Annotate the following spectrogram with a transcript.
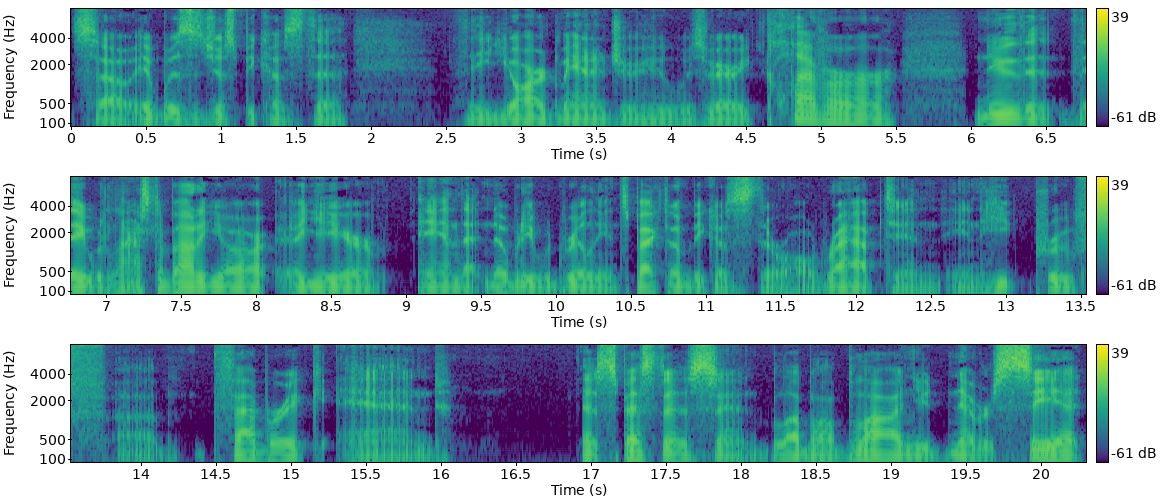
So it was just because the the yard manager who was very clever knew that they would last about a year a year and that nobody would really inspect them because they're all wrapped in in heat proof uh, fabric and asbestos and blah blah blah and you'd never see it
